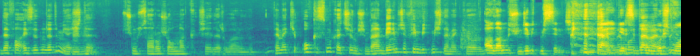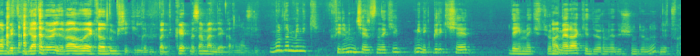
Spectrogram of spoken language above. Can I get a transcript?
defa izledim dedim ya işte. Çünkü sarhoş olmak şeyleri vardı. Demek ki o kısmı kaçırmışım. Ben benim için film bitmiş demek ki orada. Adam düşünce bitmiş senin için. Yani gerisi bomboş muhabbet gibi. Zaten öyle. Ben arada yakaladım bir şekilde. Ben dikkat etmesem ben de yakalamazdım. Burada minik filmin içerisindeki minik bir iki şeye değinmek istiyorum. Hadi. Merak ediyorum ne düşündüğünü. Lütfen.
